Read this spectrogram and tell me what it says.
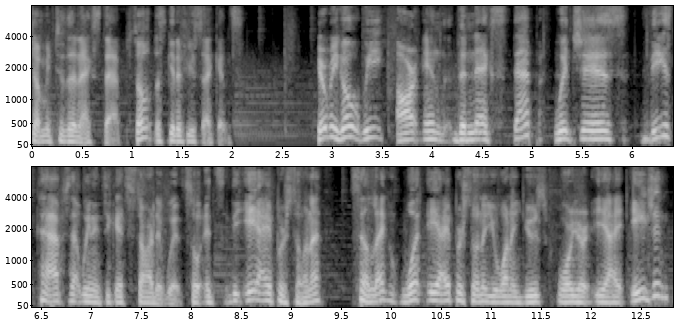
jump into the next step. So let's get a few seconds. Here we go. We are in the next step, which is these tabs that we need to get started with. So it's the AI persona select what AI persona you want to use for your AI agent.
